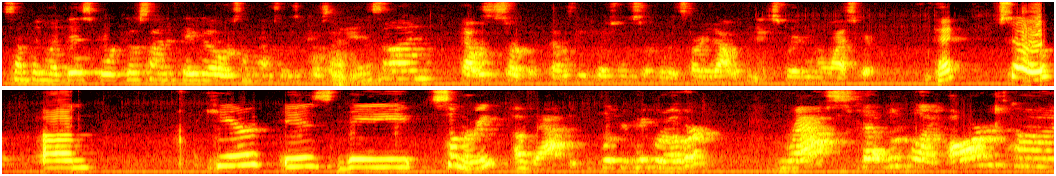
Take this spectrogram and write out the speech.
something like this for cosine of theta, or sometimes it was a cosine and a sine, that was a circle. That was the equation of a circle that started out with an x squared and a y squared. Okay? So, um, here is the summary of that. If you flip your paper over, graphs that look like r time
